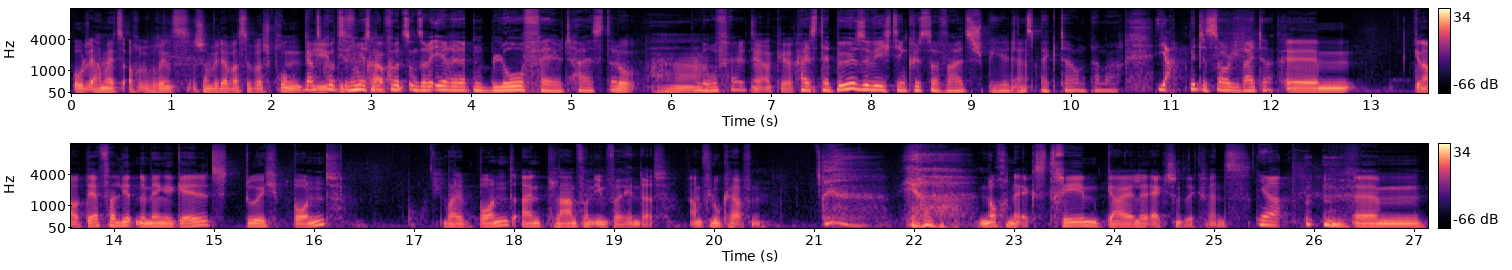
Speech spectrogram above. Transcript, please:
Oh, da haben wir jetzt auch übrigens schon wieder was übersprungen. Ganz die, kurz, die ich möchte noch kurz unsere Ehre retten. Blofeld heißt er. Blo- ah. Blofeld. Ja, okay, okay. Heißt der Bösewicht, den Christoph Waltz spielt, Ja. Inspector und danach. Ja, bitte, sorry, weiter. Ähm, genau, der verliert eine Menge Geld durch Bond, weil Bond einen Plan von ihm verhindert am Flughafen. Ja, Noch eine extrem geile Actionsequenz. ja, Ähm,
